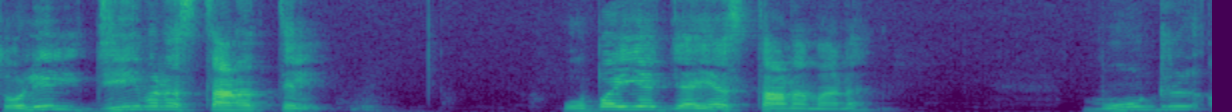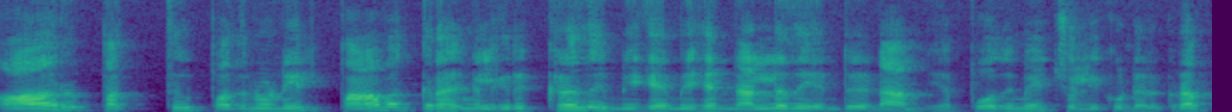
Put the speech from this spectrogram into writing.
தொழில் ஜீவனஸ்தானத்தில் உபய ஜெயஸ்தானமான மூன்று ஆறு பத்து பதினொன்றில் பாவக்கிரகங்கள் இருக்கிறது மிக மிக நல்லது என்று நாம் எப்போதுமே சொல்லி கொண்டிருக்கிறோம்.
